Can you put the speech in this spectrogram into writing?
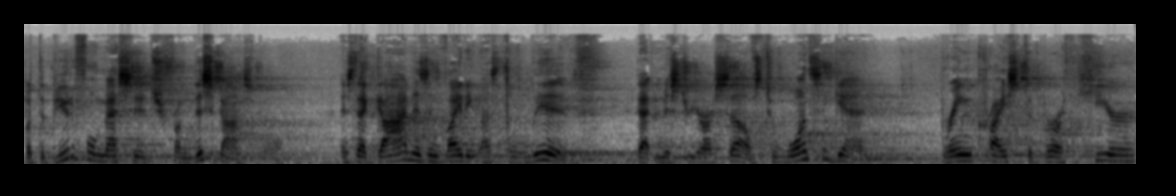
But the beautiful message from this gospel is that God is inviting us to live that mystery ourselves, to once again bring Christ to birth here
